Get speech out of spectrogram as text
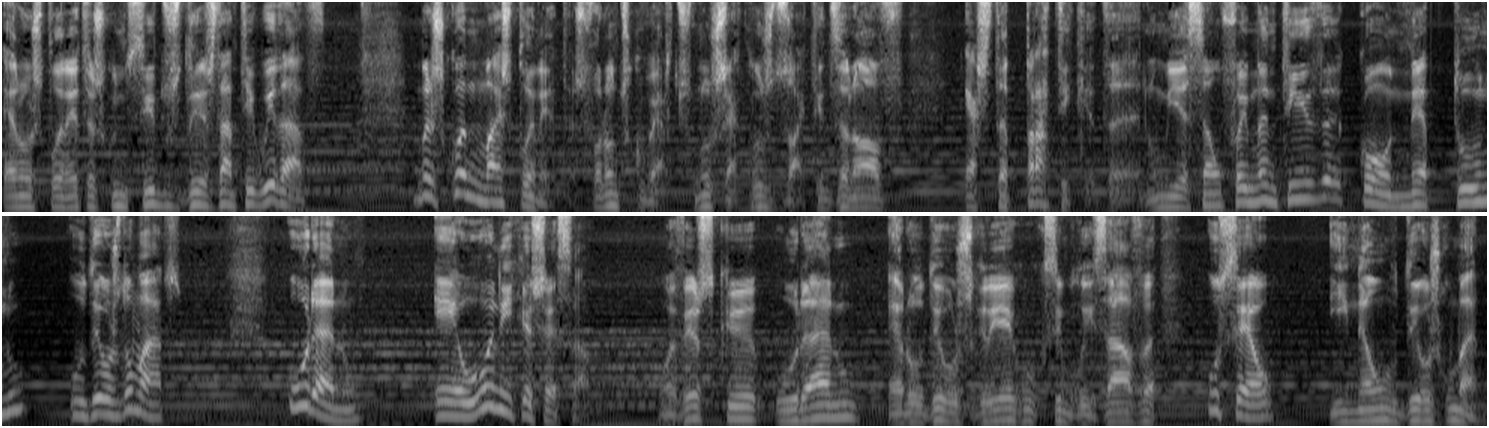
eram os planetas conhecidos desde a antiguidade. Mas quando mais planetas foram descobertos nos séculos XVIII e XIX, esta prática da nomeação foi mantida com Neptuno, o deus do mar. Urano é a única exceção uma vez que Urano era o deus grego que simbolizava o céu e não o deus romano.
